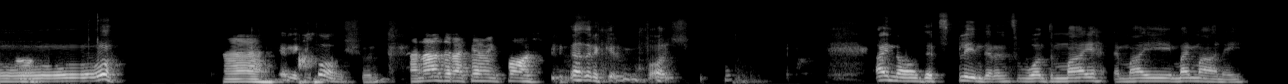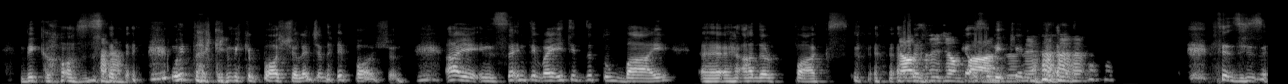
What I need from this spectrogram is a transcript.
Oh. Uh, Alchemic potion. another alchemic potion. Another alchemic potion. I know that splinters want my my my money because with alchemic potion, legendary potion, I incentivized to buy uh, other packs. Other- Legion Chaos Pass. Legion this is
